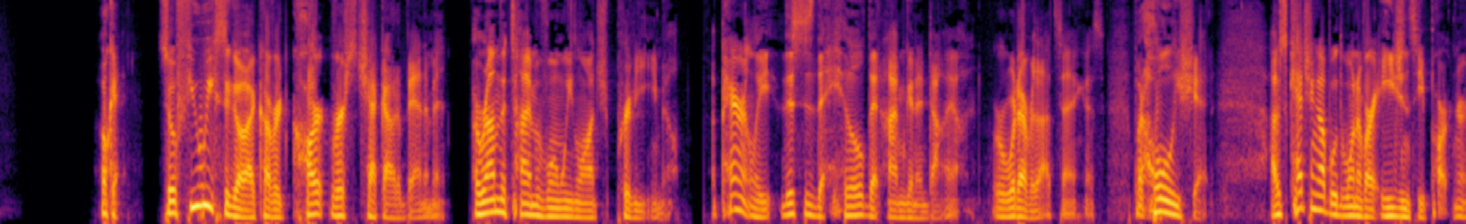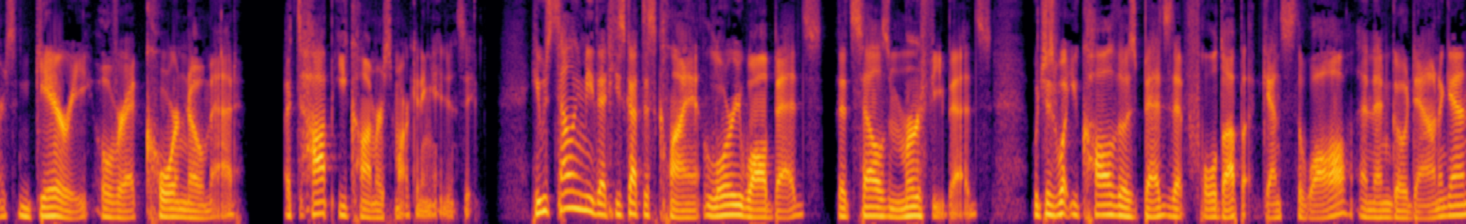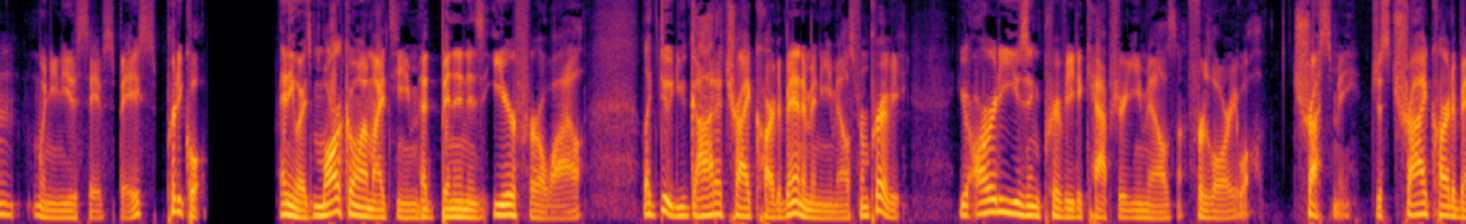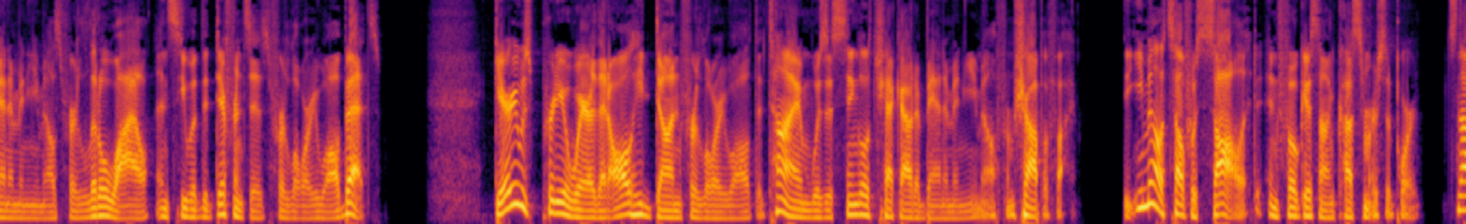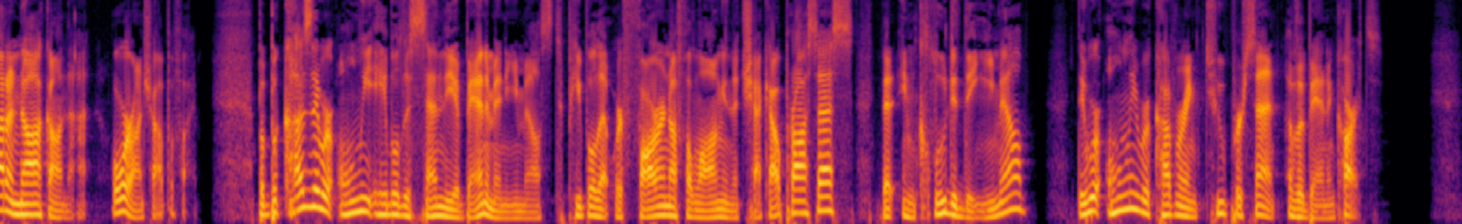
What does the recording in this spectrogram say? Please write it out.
Okay, so a few weeks ago, I covered cart versus checkout abandonment around the time of when we launched Privy Email. Apparently, this is the hill that I'm going to die on, or whatever that saying is. But holy shit. I was catching up with one of our agency partners, Gary, over at Core Nomad, a top e commerce marketing agency. He was telling me that he's got this client, Lori Wall Beds, that sells Murphy beds, which is what you call those beds that fold up against the wall and then go down again when you need to save space. Pretty cool. Anyways, Marco on my team had been in his ear for a while like, dude, you got to try cart abandonment emails from Privy. You're already using Privy to capture emails for Lori Wall. Trust me, just try cart abandonment emails for a little while and see what the difference is for Lori Wall beds. Gary was pretty aware that all he'd done for Lori Wall at the time was a single checkout abandonment email from Shopify. The email itself was solid and focused on customer support. It's not a knock on that or on Shopify. But because they were only able to send the abandonment emails to people that were far enough along in the checkout process that included the email, they were only recovering 2% of abandoned carts.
